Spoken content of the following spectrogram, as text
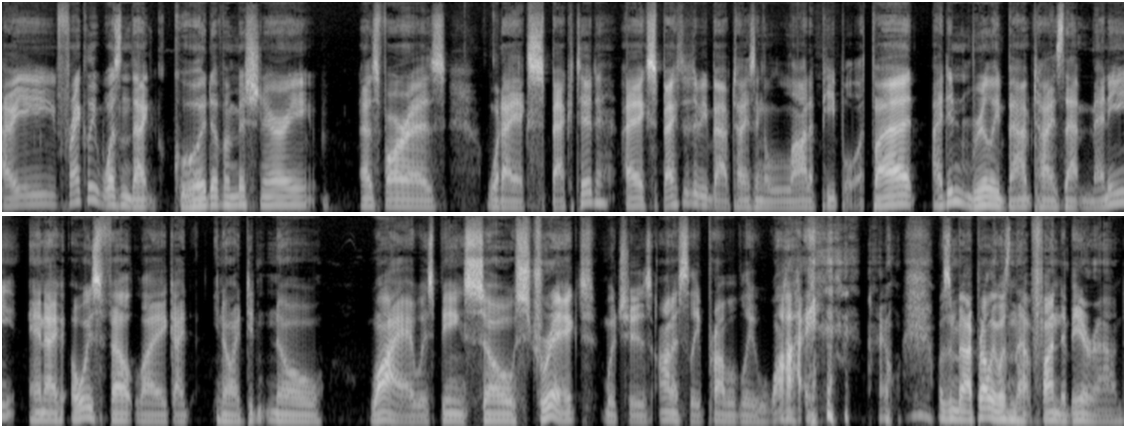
I frankly wasn't that good of a missionary as far as what I expected. I expected to be baptizing a lot of people, but I didn't really baptize that many. And I always felt like I, you know, I didn't know why I was being so strict, which is honestly probably why I wasn't, I probably wasn't that fun to be around.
